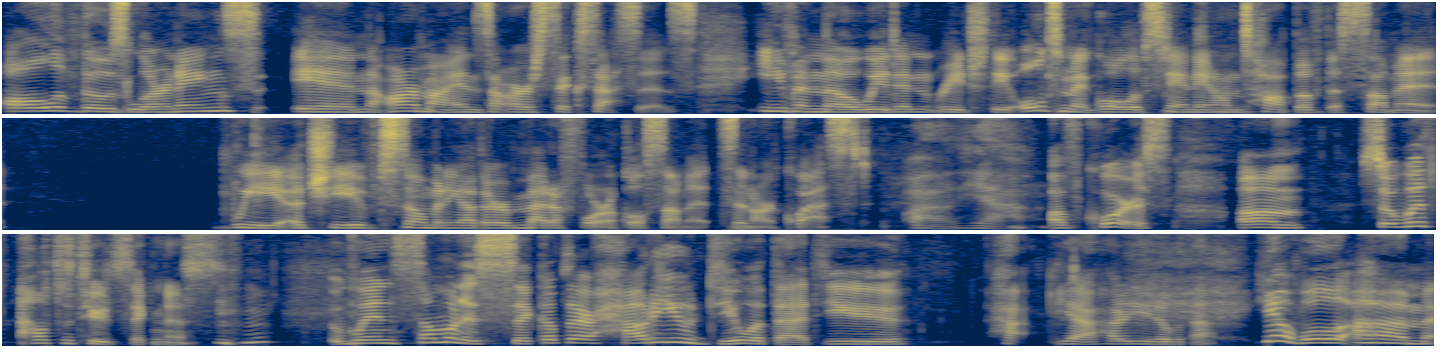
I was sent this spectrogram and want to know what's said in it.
all of those learnings in our minds are successes, even though we didn't reach the ultimate goal of standing on top of the summit we achieved so many other metaphorical summits in our quest. Uh, yeah, of course. Um, so with altitude sickness, mm-hmm. when someone is sick up there, how do you deal with that? Do you how, yeah, how do you deal with that? Yeah, well, um,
